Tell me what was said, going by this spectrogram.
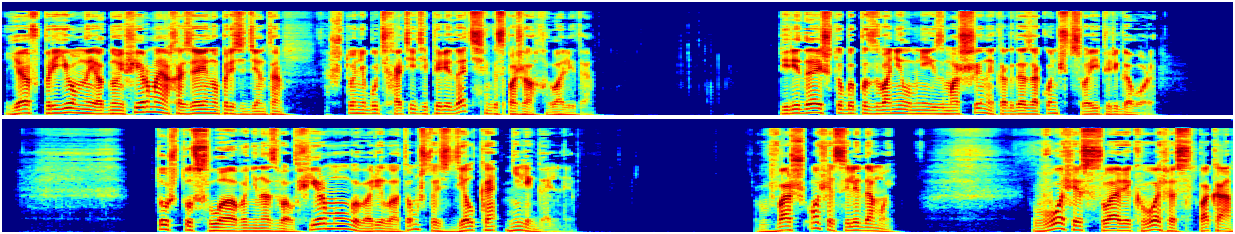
«Я в приемной одной фирмы, а хозяину президента. Что-нибудь хотите передать, госпожа Лолита?» «Передай, чтобы позвонил мне из машины, когда закончит свои переговоры». То, что Слава не назвал фирму, говорило о том, что сделка нелегальная. «В ваш офис или домой?» «В офис, Славик, в офис, пока».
